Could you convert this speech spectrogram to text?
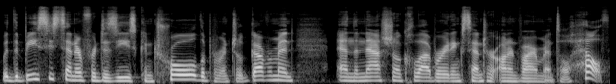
with the BC Centre for Disease Control, the provincial government, and the National Collaborating Centre on Environmental Health.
